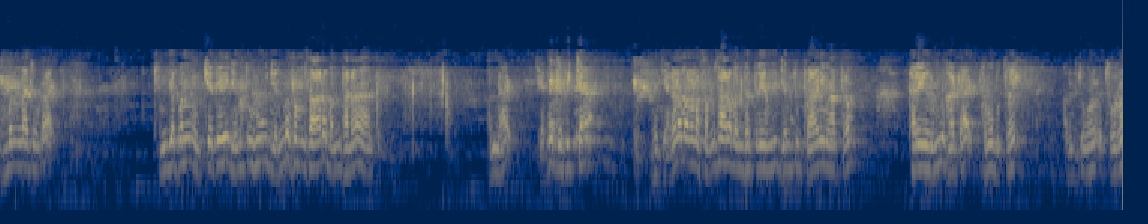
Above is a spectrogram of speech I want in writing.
உம்மன்னா சொல்றாள். கிஞ்சபன் உச்சத்தே ஜந்து ஜென்மசம்சார பந்தனா. அந்தாள் எதை ஜபிச்சா? இந்த ஜனன மரண சம்சார பந்தத்திலிருந்து ஜந்து பிராணி மாத்திரம் கரையேறும்னு கேட்டாள் தர்மபுத்திரன். அதுக்கு சொல்ற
